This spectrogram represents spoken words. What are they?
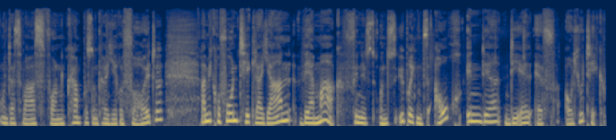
Und das war's von Campus und Karriere für heute. Am Mikrofon Thekla Jahn. Wer mag, findet uns übrigens auch in der DLF Audiothek.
